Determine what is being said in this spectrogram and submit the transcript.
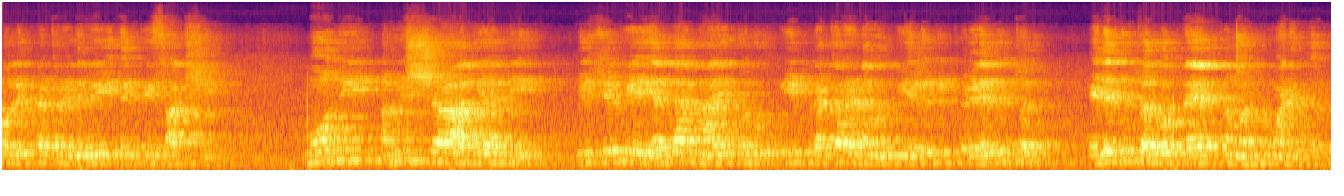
ಕೊಲೆ ಪ್ರಕರಣವೇ ಇದಕ್ಕೆ ಸಾಕ್ಷಿ. ಮೋದಿ, ಅಮಿತ್ ಶಾ ಆದಿಯಾಗಿ ಬಿಜೆಪಿಯ ಎಲ್ಲ ನಾಯಕರು ಈ ಪ್ರಕರಣವನ್ನು ಎಳೆದು ಎಳೆದು ಎಳೆದು ತರುವ ಪ್ರಯತ್ನವನ್ನು ಮಾಡಿದ್ದರು.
